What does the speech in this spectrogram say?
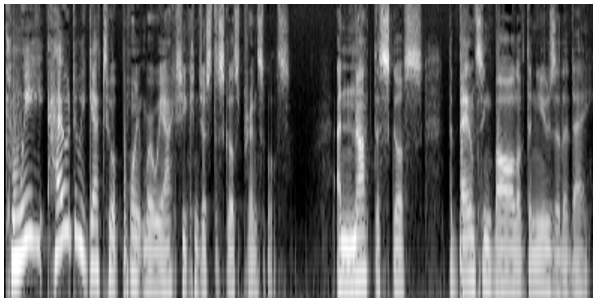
Can we, how do we get to a point where we actually can just discuss principles and not discuss the bouncing ball of the news of the day?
